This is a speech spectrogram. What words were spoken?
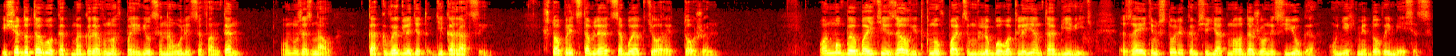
Еще до того, как Магре вновь появился на улице Фонтен, он уже знал, как выглядят декорации – что представляют собой актеры тоже. Он мог бы обойти зал и, ткнув пальцем любого клиента, объявить «За этим столиком сидят молодожены с юга, у них медовый месяц,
